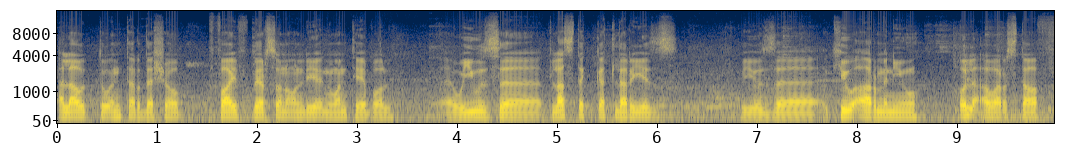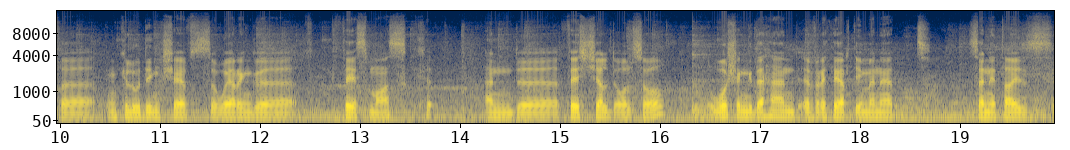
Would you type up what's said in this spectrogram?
allowed to enter the shop. Five person only in one table. Uh, we use uh, plastic cutleries. We use uh, QR menu. All our staff, uh, including chefs, wearing face mask and face shield also. Washing the hand every 30 minutes sanitize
